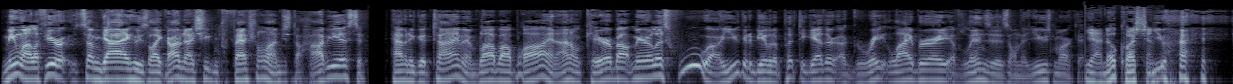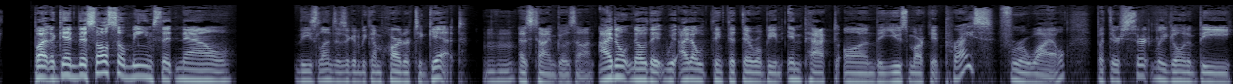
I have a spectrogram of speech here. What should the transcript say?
Meanwhile, if you're some guy who's like, I'm not shooting professional, I'm just a hobbyist and having a good time and blah, blah, blah, and I don't care about mirrorless, whoo, are you going to be able to put together a great library of lenses on the used market? yeah, no question. You, but again, this also means that now these lenses are going to become harder to get Mhm. as time goes on. I don't know that we, I don't think that there will be an impact on the used market price for a while, but there's certainly going to be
